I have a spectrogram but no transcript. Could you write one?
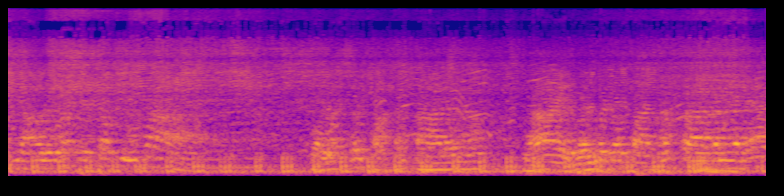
ำยาวเลยครับเป็นเจ้าจีป้าบอกว่าใช้ปาดน้ำตาแล้วนะใช่มันไม่ต้องปาดน้ำตากันแล้ว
